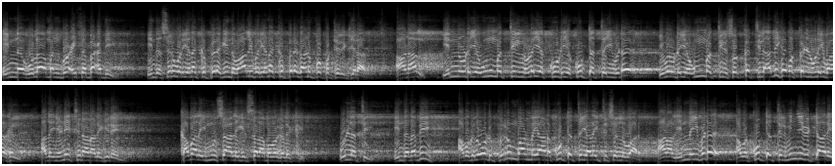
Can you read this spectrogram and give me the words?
இன்ன குலாமன் இந்த சிறுவர் எனக்கு பிறகு இந்த வாலிபர் எனக்கு பிறகு அனுப்பப்பட்டிருக்கிறார். ஆனால் என்னுடைய உம்மத்தில் நுழையக்கூடிய கூட்டத்தை விட இவருடைய உம்மத்தில் சொர்க்கத்தில் அதிக மக்கள் நுழைவார்கள். அதை நினைத்து நான் அழுகிறேன். கவலை மூசா அலி இஸ்லாம் அவர்களுக்கு. உள்ளத்தில் இந்த நபி அவர்களோடு பெரும்பான்மையான கூட்டத்தை அழைத்து செல்லுவார். ஆனால் என்னை விட அவர் கூட்டத்தில் மிஞ்சி விட்டாரே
